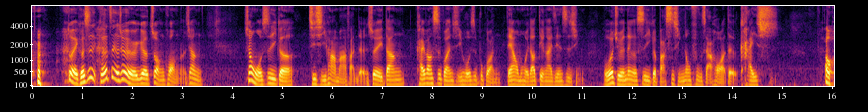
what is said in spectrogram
对，可是可是这个就有一个状况了，像像我是一个极其怕麻烦的人，所以当开放式关系或是不管，等下我们回到恋爱这件事情，我会觉得那个是一个把事情弄复杂化的开始。哦，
